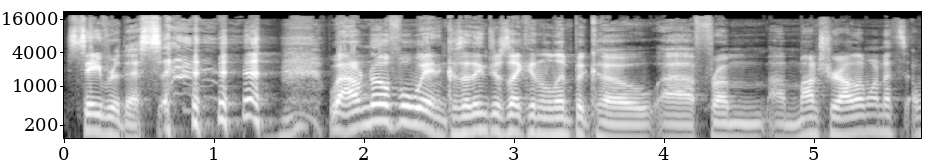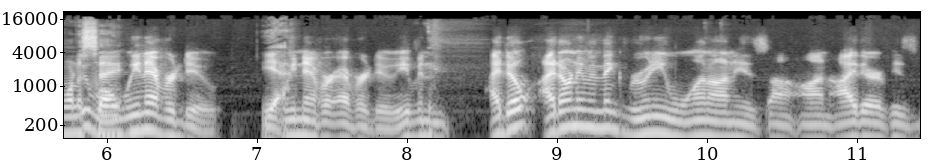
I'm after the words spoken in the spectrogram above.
savor this. mm-hmm. Well, I don't know if we'll win because I think there's like an Olympico uh, from uh, Montreal. I want to I want to say we never do. Yeah, we never ever do. Even I don't I don't even think Rooney won on his uh, on either of his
